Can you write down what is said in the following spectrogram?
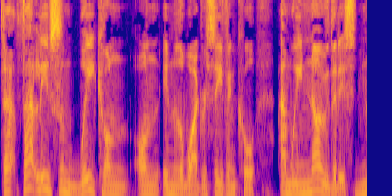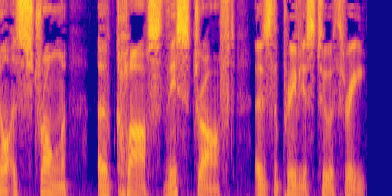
That that leaves them weak on on in the wide receiving corps, and we know that it's not as strong a class this draft as the previous two or three.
